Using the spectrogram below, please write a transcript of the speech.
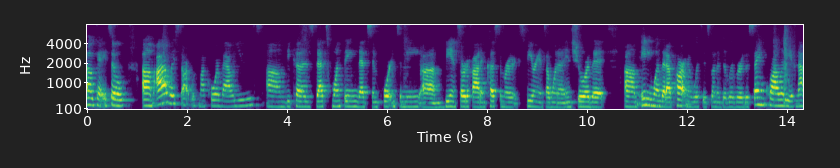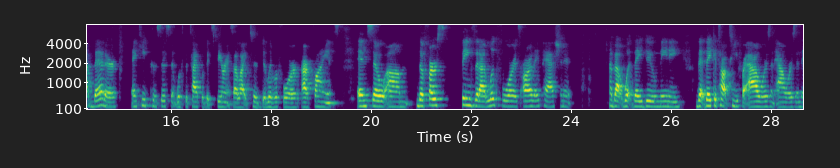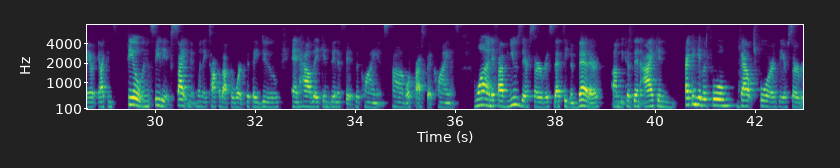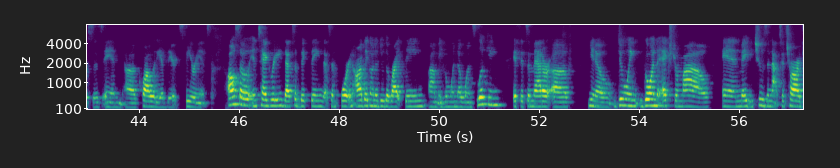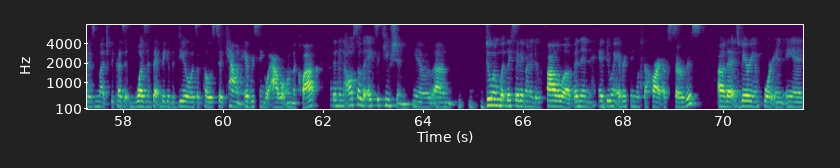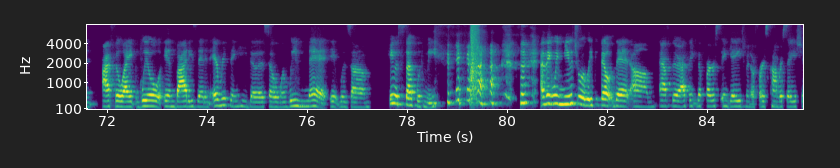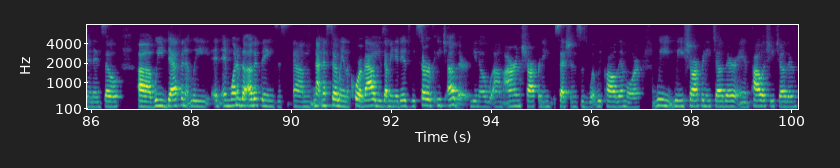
Okay, so um, I always start with my core values um, because that's one thing that's important to me. Um, being certified in customer experience, I want to ensure that um, anyone that I partner with is going to deliver the same quality, if not better, and keep consistent with the type of experience I like to deliver for our clients. And so um, the first things that I look for is are they passionate about what they do, meaning that they could talk to you for hours and hours and they I can feel and see the excitement when they talk about the work that they do and how they can benefit the clients um, or prospect clients. One, if I've used their service, that's even better um, because then I can I can give a full vouch for their services and uh, quality of their experience. Also, integrity, that's a big thing that's important. Are they going to do the right thing um, even when no one's looking? If it's a matter of, you know, doing, going the extra mile and maybe choosing not to charge as much because it wasn't that big of a deal as opposed to count every single hour on the clock. And then also the execution, you know, um, doing what they say they're going to do, follow up, and then doing everything with the heart of service. Uh, that's very important. And I feel like Will embodies that in everything he does. So when we met, it was, um, he was stuck with me. I think we mutually felt that um, after I think the first engagement or first conversation. And so uh, we definitely, and, and one of the other things is um, not necessarily in the core values. I mean, it is we serve each other, you know, um, iron sharpening sessions is what we call them, or we, we sharpen each other and polish each other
